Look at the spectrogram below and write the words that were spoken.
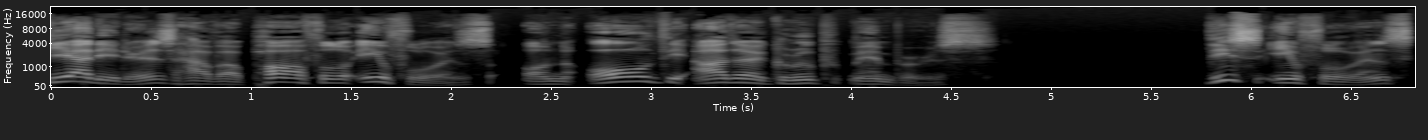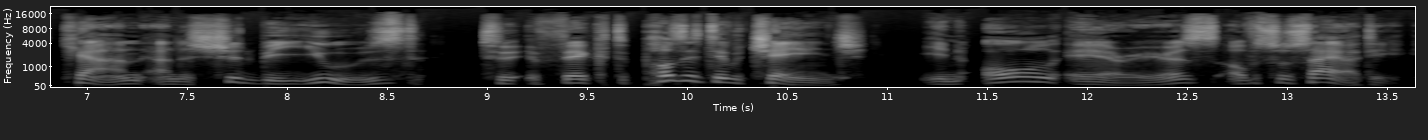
Peer leaders have a powerful influence on all the other group members. This influence can and should be used to effect positive change in all areas of society.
